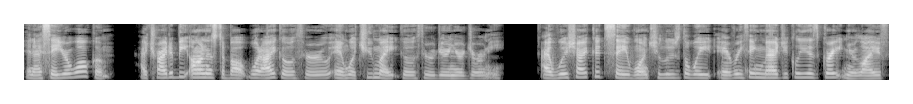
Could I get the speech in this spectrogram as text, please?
And I say, You're welcome. I try to be honest about what I go through and what you might go through during your journey. I wish I could say once you lose the weight, everything magically is great in your life,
